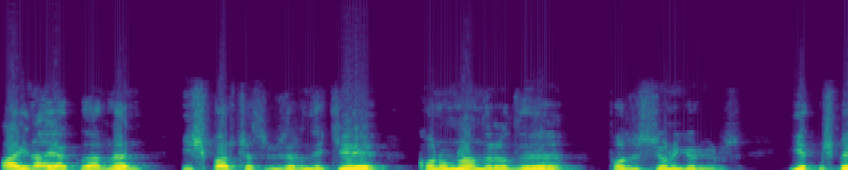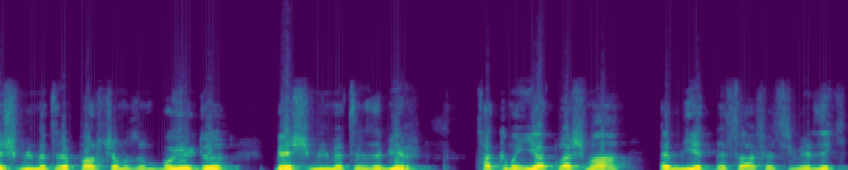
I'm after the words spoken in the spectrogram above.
ayna ayaklarının iç parçası üzerindeki konumlandırıldığı pozisyonu görüyoruz. 75 mm parçamızın boyuydu. 5 mm'de bir takımın yaklaşma emniyet mesafesi verdik.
